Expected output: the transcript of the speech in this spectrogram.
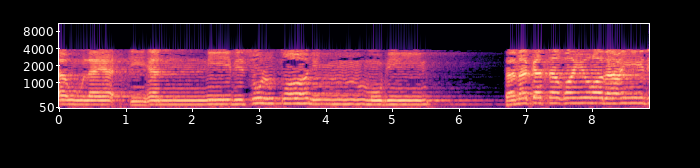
أو ليأتيني بسلطان مبين فمكث غير بعيد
